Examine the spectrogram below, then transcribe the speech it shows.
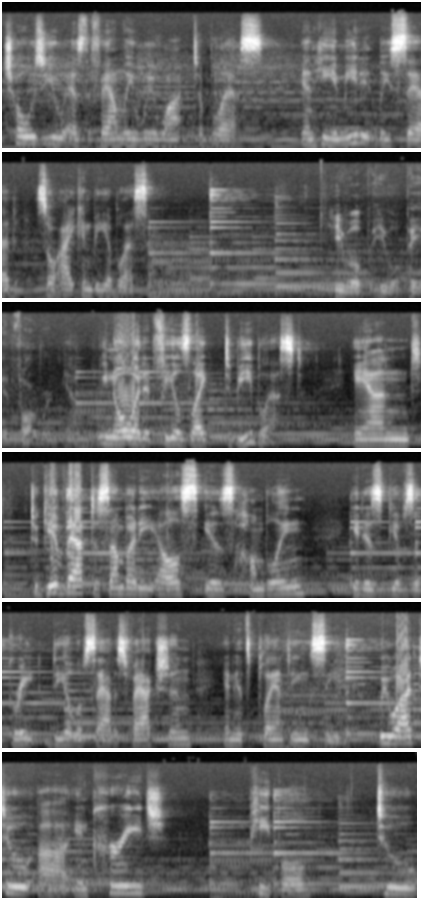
chose you as the family we want to bless. And he immediately said, So I can be a blessing. He will, he will pay it forward. Yeah, we know what it feels like to be blessed. And to give that to somebody else is humbling. It is gives a great deal of satisfaction and it's planting seed. We want to uh, encourage people to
